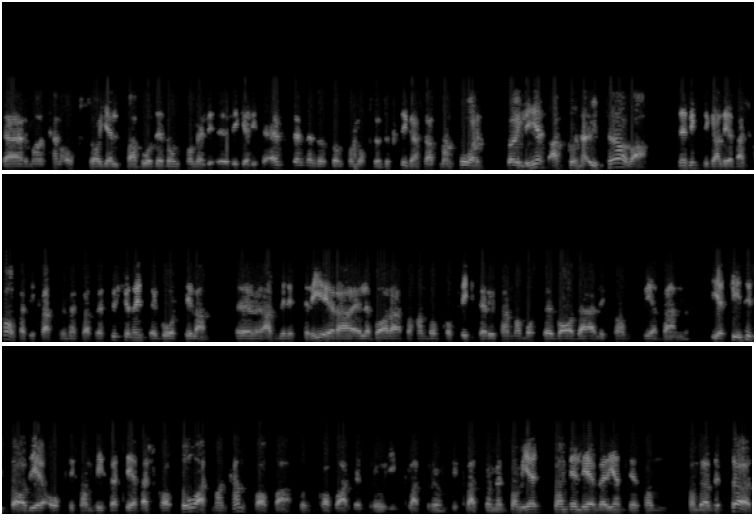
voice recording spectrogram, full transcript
där man kan också hjälpa både de som är, eh, ligger lite efter men de som också är duktiga så att man får möjlighet att kunna utöva det viktiga ledarskapet i klassrummet så att resurserna inte går till att eh, administrera eller bara ta hand om konflikter utan man måste vara där liksom redan i ett tidigt stadie och liksom visa ett ledarskap så att man kan skapa kunskap och arbetsro i, klassrum, i klassrummet som, e-, som elever egentligen som, som behöver stöd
